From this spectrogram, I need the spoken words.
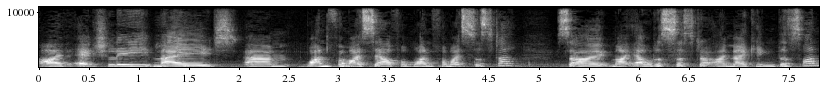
I've actually made um, one for myself and one for my sister. So my eldest sister, I'm making this one.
